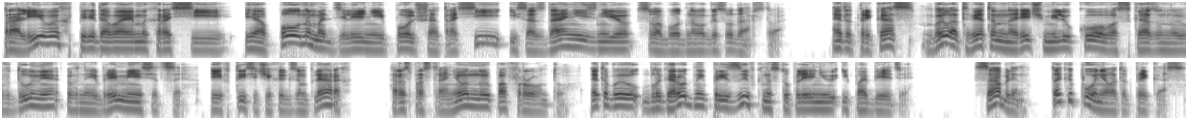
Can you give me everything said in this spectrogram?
проливах, передаваемых России, и о полном отделении Польши от России и создании из нее свободного государства. Этот приказ был ответом на речь Милюкова, сказанную в Думе в ноябре месяце, и в тысячах экземплярах, распространенную по фронту. Это был благородный призыв к наступлению и победе. Саблин так и понял этот приказ.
